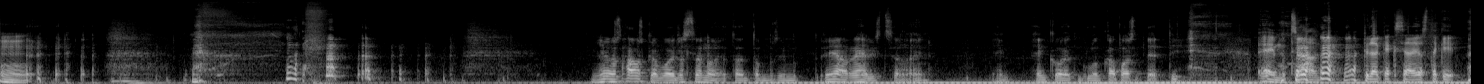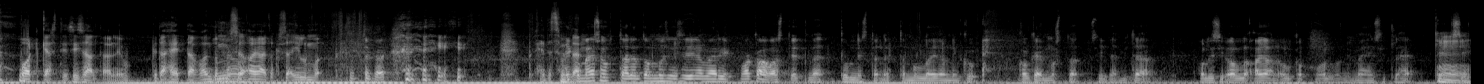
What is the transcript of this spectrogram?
Mm. Niin olisi hauska voida sanoa jotain tommosia, mutta ihan rehellisesti sanoen en, en koe, että mulla on kapasiteetti. Ei, mutta sehän pitää keksiä jostakin podcastin sisältöä, niin pitää heittää vaan tämmöisiä Joo. ajatuksia ilman. Totta kai. Ei tässä Eikä mitään. mä suhtaudun tommosiin siinä määrin vakavasti, että mä tunnistan, että mulla ei ole niinku kokemusta siitä, mitä olisi olla ajan ulkopuolella, niin mä en sitten lähde keksiä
